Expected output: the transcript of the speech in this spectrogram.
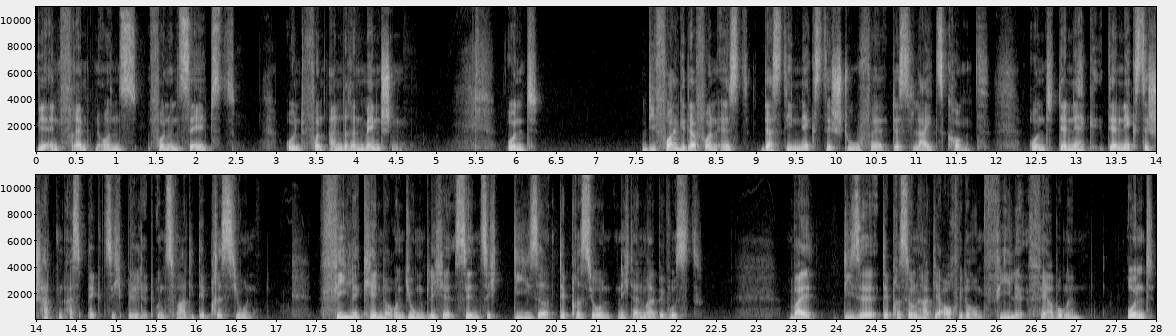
wir entfremden uns von uns selbst und von anderen Menschen. Und die Folge davon ist, dass die nächste Stufe des Leids kommt und der, der nächste Schattenaspekt sich bildet, und zwar die Depression. Viele Kinder und Jugendliche sind sich dieser Depression nicht einmal bewusst, weil diese Depression hat ja auch wiederum viele Färbungen. Und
